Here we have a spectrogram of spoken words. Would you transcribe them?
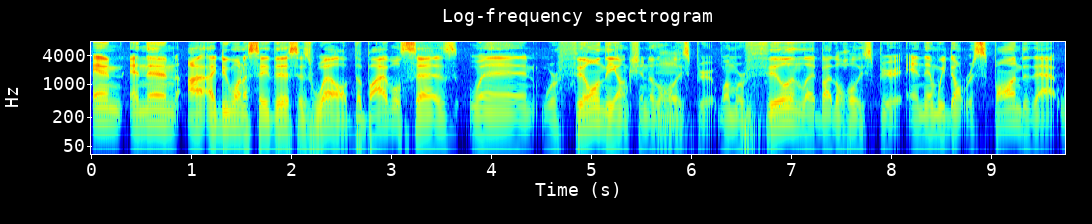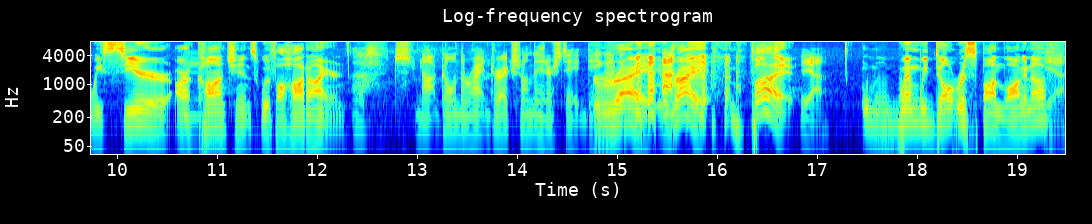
and and then I, I do want to say this as well. The Bible says when we're feeling the unction of the mm. Holy Spirit, when we're feeling led by the Holy Spirit, and then we don't respond to that, we sear our mm. conscience with a hot iron. Ugh, just not going the right direction on the interstate. Right, right. But Yeah. When we don't respond long enough, Yeah.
